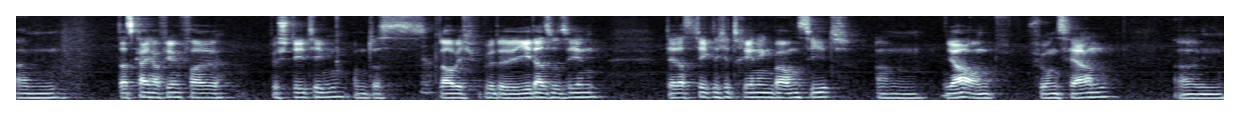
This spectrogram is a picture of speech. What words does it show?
Ähm, das kann ich auf jeden Fall bestätigen und das, Ja. glaube ich, würde jeder so sehen, der das tägliche Training bei uns sieht. Ähm, ja, und für uns Herren, ähm,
